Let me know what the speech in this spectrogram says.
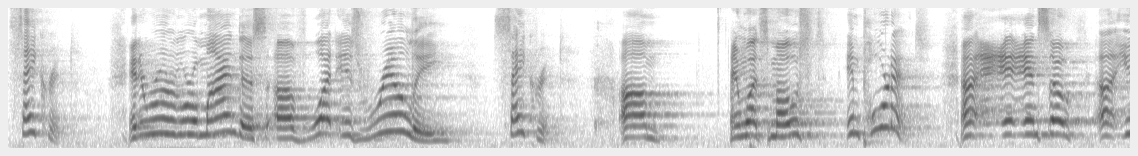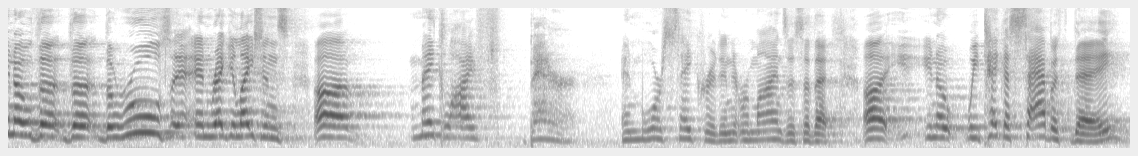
sacred. And it will remind us of what is really sacred um, and what's most important. Uh, and, so, uh, you know, the, the, the rules and regulations uh, make life better and more sacred, and it reminds us of that. Uh, you, you know, we take a Sabbath day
